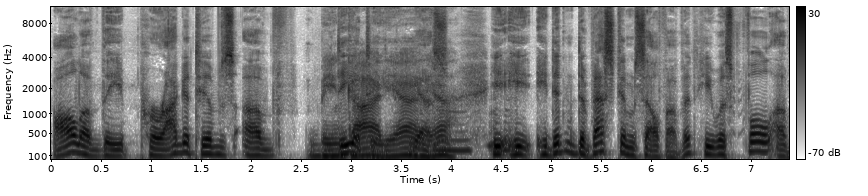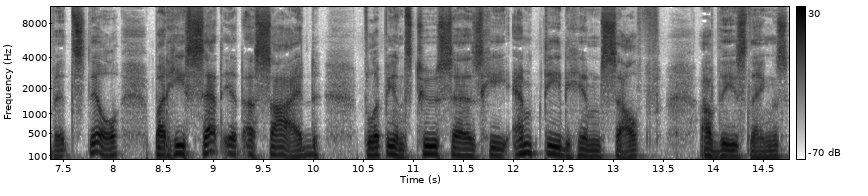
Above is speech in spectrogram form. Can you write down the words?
all of the prerogatives of Being deity. God, yeah, yes. yeah. He, he he didn't divest himself of it. He was full of it still, but he set it aside. Philippians 2 says he emptied himself of these things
